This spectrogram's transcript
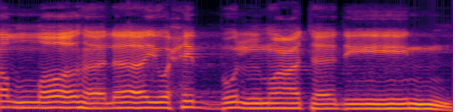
الله لا يحب المعتدين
